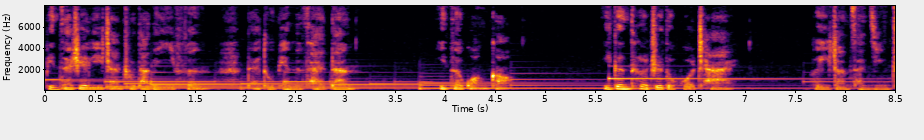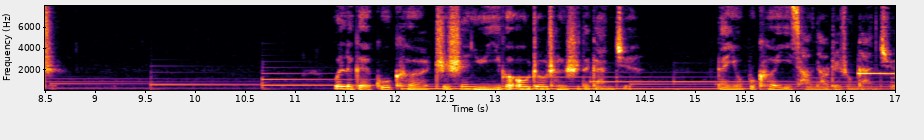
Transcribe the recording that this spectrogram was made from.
并在这里展出他的一份带图片的菜单、一则广告、一根特制的火柴和一张餐巾纸。为了给顾客置身于一个欧洲城市的感觉，但又不刻意强调这种感觉，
